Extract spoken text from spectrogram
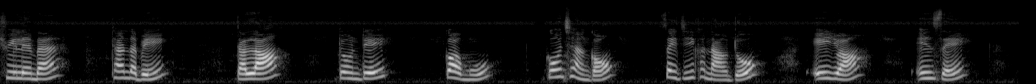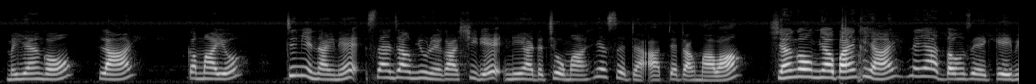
ရွှေလင်ပန်းထန်းတပင်ဒလာတွန်တေးကော့မူကုန်းချံကုန်း စိတ်ကြီးခနောင်တို့အေးရွာအင်းစိန်မယန်းကုန်းလှိုင်ကမာယိုကြည့်မြင်နိုင်တဲ့စမ်းကြောင်မြို့နယ်ကရှိတဲ့နေရာတချို့မှာလျှက်စစ်တာအပြတ်တောက်မှာပါရန်ကုန်မြောက်ပိုင်းခရိုင် 230 kV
